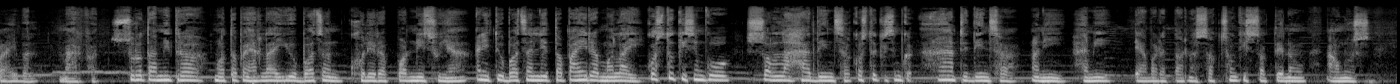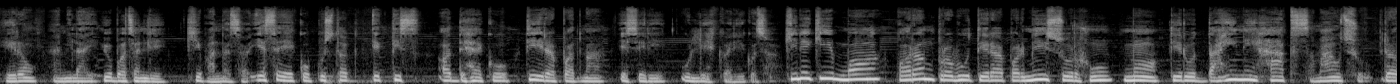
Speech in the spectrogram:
बाइबल मार्फत। श्रोता मित्र म तपाईँहरूलाई यो वचन खोलेर पढ्नेछु यहाँ। अनि त्यो वचनले तपाईँ र मलाई कस्तो किसिमको सल्लाह दिन्छ कस्तो किसिमको आँट दिन्छ अनि हामी त्यहाँबाट तर्न सक्छौँ कि सक्दैनौँ? आउनुहोस् हेरौँ हामीलाई यो वचनले। के भन्दछ? यसैको पुस्तक एकतिस अध्यायको तेह्र पदमा यसरी उल्लेख गरिएको छ। किनकि म परम प्रभु तेरा परमेश्वर हुँ म तेरो दाहिने हात समाउँछु र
